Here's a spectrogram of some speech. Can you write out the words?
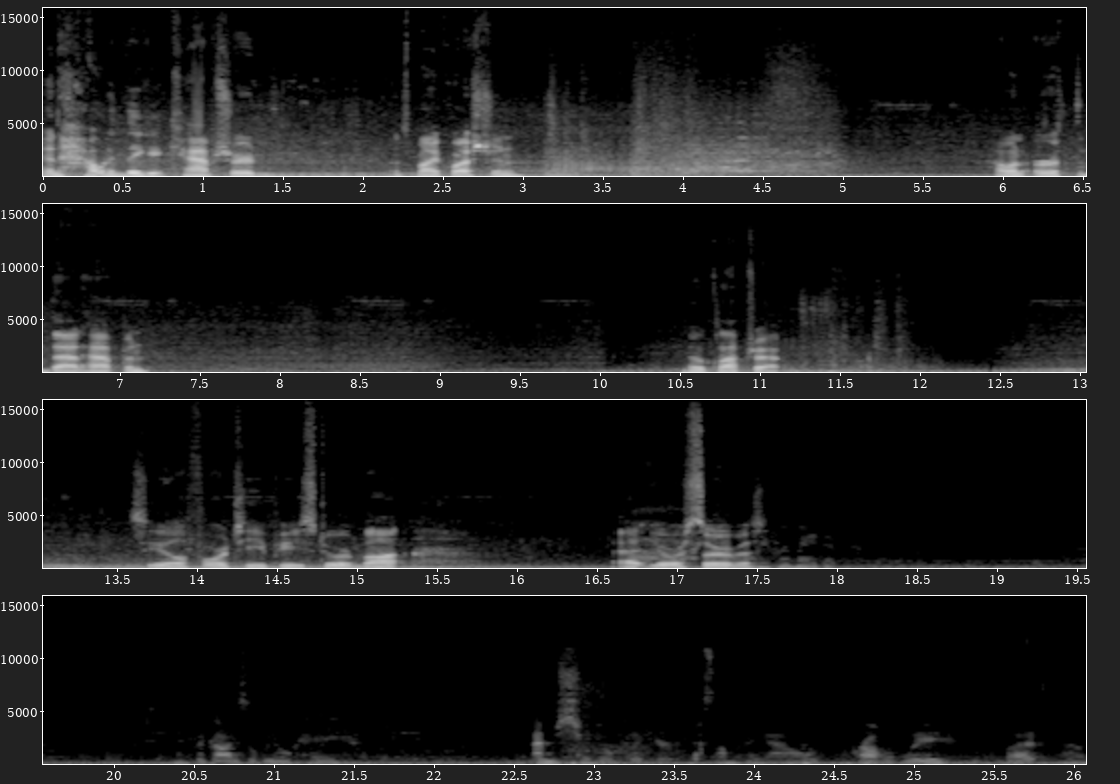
And how did they get captured? That's my question. How on earth did that happen? No claptrap. CL4P-TP Steward bot. At your service. I can't believe we made it. Do you think the guys will be okay? I'm sure they'll figure something out, probably. But, um,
